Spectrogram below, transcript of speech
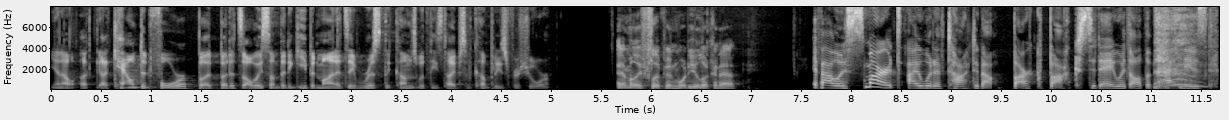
you know, a- accounted for, but but it's always something to keep in mind. It's a risk that comes with these types of companies for sure. Emily Flippen, what are you looking at? If I was smart, I would have talked about BarkBox today with all the pet news.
